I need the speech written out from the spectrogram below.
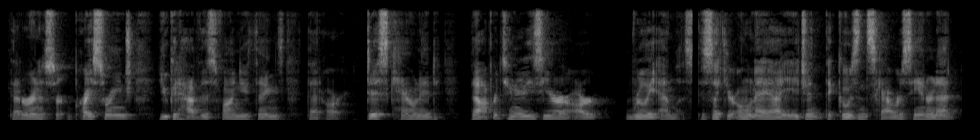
that are in a certain price range. You could have this find you things that are discounted. The opportunities here are really endless. This is like your own AI agent that goes and scours the internet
